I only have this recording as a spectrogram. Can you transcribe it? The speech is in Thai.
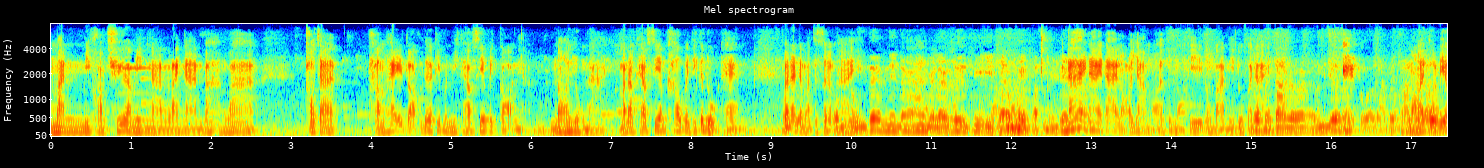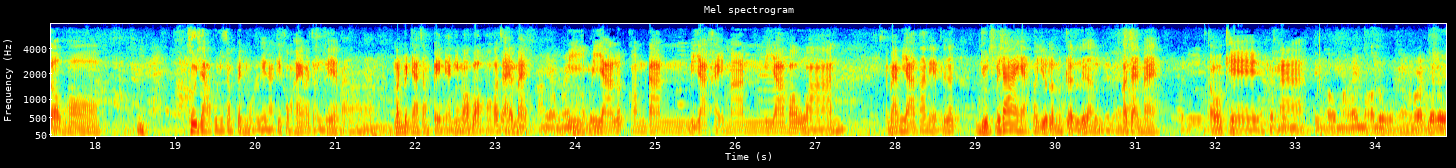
มันมีความเชื่อมีงานรายงานบ้างว่าเขาจะทำให้หลอดเลือดที่มันมีแคลเซียมไปเกาะเนี่ยน้อยลงได้ มันเอาแคลเซียมเข้าไปที่กระดูกแทน เพราะฉะนั้นเดี๋ยวหมอจะเสริมคนให้กรุงเทพนี่ได้ให้ไปแล้วคือที่แถวเพชรตัดกรุงเทพได้ได้ได้ลองเอายาหมอให้คุณหมอที่โรงพยาบาลนี้ดูก็ได้ได้ไปทานอะไรมันเยอะหลายตัวเลยไปทานหมอให้ตัวเดียวพอ คือยาพวกนี้จำเป็นหมดเลยนะที่เขาให้มาจากกรุงเทพอะมันเป็นยาจำเป็นอย่างที่หมอบอกพอเข้าใจไหมมีมียาลดความดัน มียาไขมัน มียาเบาหวานเห็นไหมมียาต้านเลือดเลือดหยุดไม่ได้ไงพอหยุดแล้วมันเกิดเรื่องเข้าใจไหมโอเคนะ ถึงเอามาให้หมอดูไงว่าจะได้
